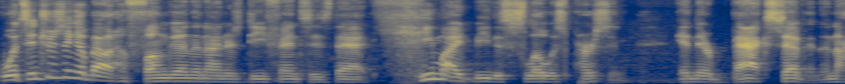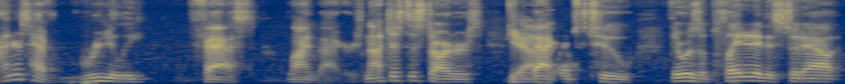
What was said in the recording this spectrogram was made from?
What's interesting about Hufanga and the Niners defense is that he might be the slowest person in their back seven. The Niners have really fast linebackers, not just the starters, yeah. the backups too. There was a play today that stood out.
